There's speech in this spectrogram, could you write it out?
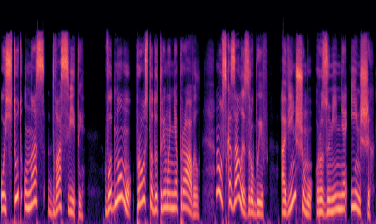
Ось тут у нас два світи. В одному – просто дотримання правил. Ну, сказали, зробив. А в іншому – розуміння інших.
